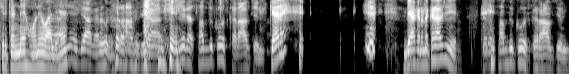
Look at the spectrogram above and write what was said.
खिरकंडे होने वाले हैं। ये व्याकरण खराब ये का शब्द कोश खराब चिन कह रहे व्याकरण खराब चाहिए शब्द कोश खराब चिन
